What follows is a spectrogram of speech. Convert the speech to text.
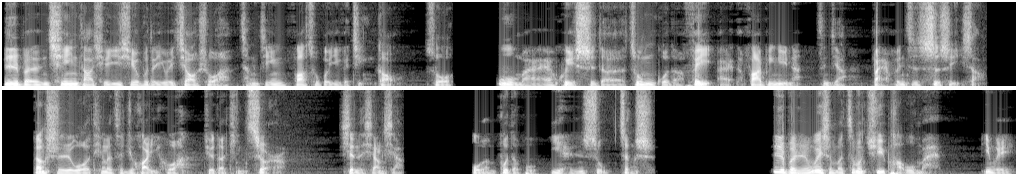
日本庆应大学医学部的一位教授啊，曾经发出过一个警告，说雾霾会使得中国的肺癌的发病率呢增加百分之四十以上。当时我听了这句话以后啊，觉得挺刺耳。现在想想，我们不得不严肃正视。日本人为什么这么惧怕雾霾？因为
